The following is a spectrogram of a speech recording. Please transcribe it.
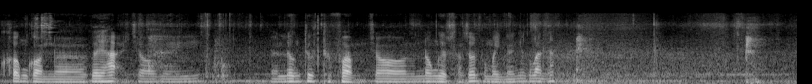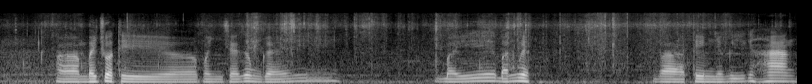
không còn à, gây hại cho cái à, lương thực thực phẩm cho nông nghiệp sản xuất của mình nữa nha các bạn nhé. À, bẫy chuột thì mình sẽ dùng cái bẫy bán nguyệt và tìm những cái, cái hang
